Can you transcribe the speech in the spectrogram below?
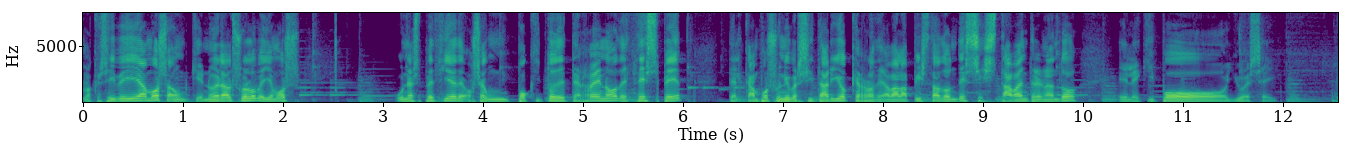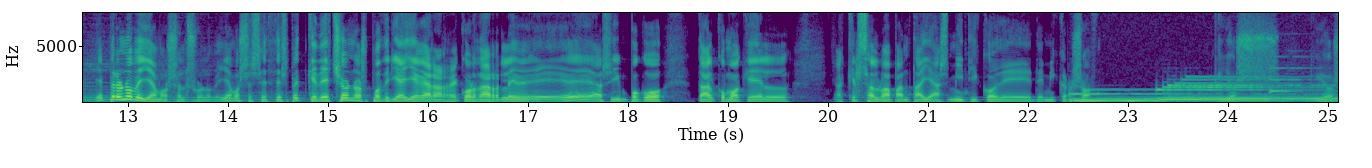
lo que sí veíamos, aunque no era el suelo, veíamos una especie de, o sea, un poquito de terreno, de césped, del campus universitario que rodeaba la pista donde se estaba entrenando el equipo USA. Eh, pero no veíamos el suelo, veíamos ese césped que de hecho nos podría llegar a recordarle eh, así un poco tal como aquel, aquel salvapantallas mítico de, de Microsoft. Aquellos, aquellos,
